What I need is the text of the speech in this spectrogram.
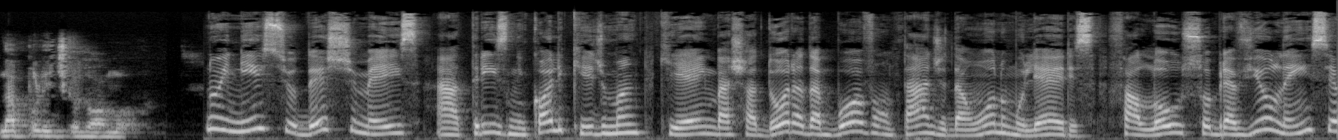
na política do amor. No início deste mês, a atriz Nicole Kidman, que é embaixadora da boa vontade da ONU Mulheres, falou sobre a violência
